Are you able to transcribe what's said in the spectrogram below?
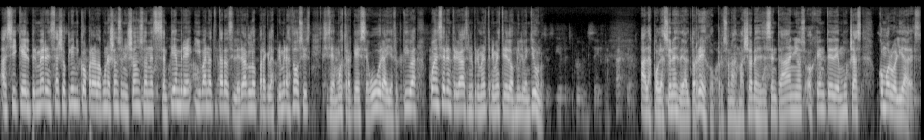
Así que el primer ensayo clínico para la vacuna Johnson Johnson es en septiembre y van a tratar de acelerarlo para que las primeras dosis, si se demuestra que es segura y efectiva, puedan ser entregadas en el primer trimestre de 2021 a las poblaciones de alto riesgo, personas mayores de 60 años o gente de muchas comorbilidades.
